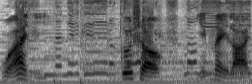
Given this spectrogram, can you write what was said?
我爱你。歌手尹美来。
